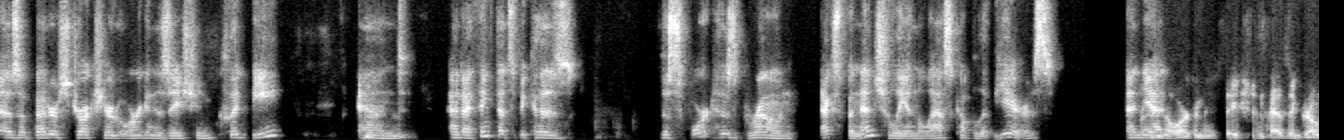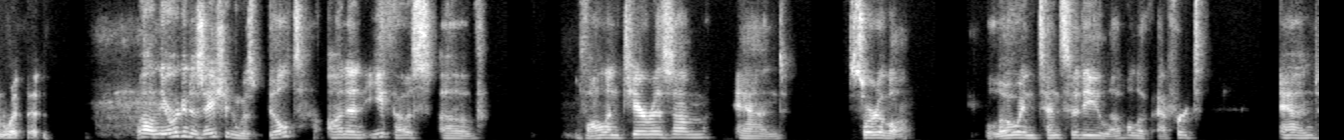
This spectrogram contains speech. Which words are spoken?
as a better structured organization could be. And mm-hmm. and I think that's because the sport has grown exponentially in the last couple of years. And right, yet and the organization hasn't grown with it. Well, and the organization was built on an ethos of volunteerism and sort of a low intensity level of effort. And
